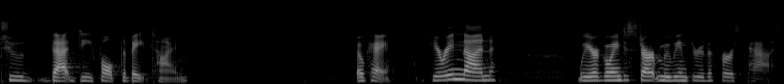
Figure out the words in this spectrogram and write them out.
to that default debate time? Okay, hearing none, we are going to start moving through the first pass.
